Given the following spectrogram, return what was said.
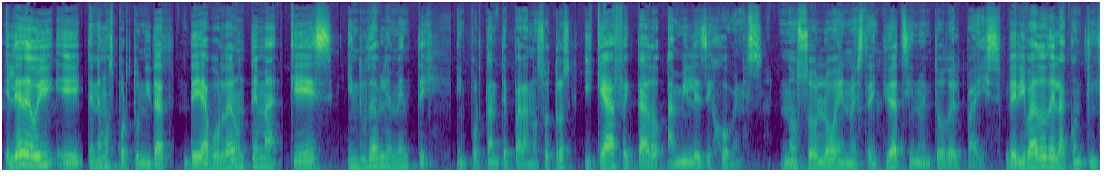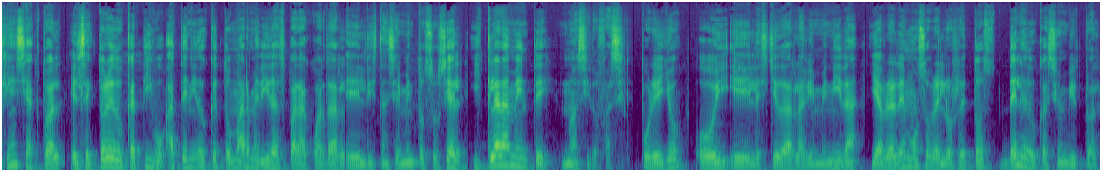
El día de hoy eh, tenemos oportunidad de abordar un tema que es indudablemente importante para nosotros y que ha afectado a miles de jóvenes no solo en nuestra entidad, sino en todo el país. Derivado de la contingencia actual, el sector educativo ha tenido que tomar medidas para guardar el distanciamiento social y claramente no ha sido fácil. Por ello, hoy eh, les quiero dar la bienvenida y hablaremos sobre los retos de la educación virtual.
